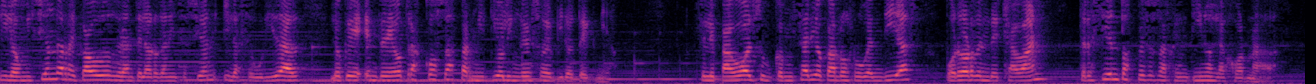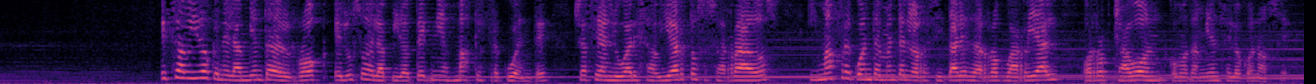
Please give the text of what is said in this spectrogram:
y la omisión de recaudos durante la organización y la seguridad, lo que, entre otras cosas, permitió el ingreso de pirotecnia. Se le pagó al subcomisario Carlos Rubén Díaz, por orden de Chaván, 300 pesos argentinos la jornada. Es sabido que en el ambiente del rock el uso de la pirotecnia es más que frecuente, ya sea en lugares abiertos o cerrados, y más frecuentemente en los recitales de rock barrial o rock chabón, como también se lo conoce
